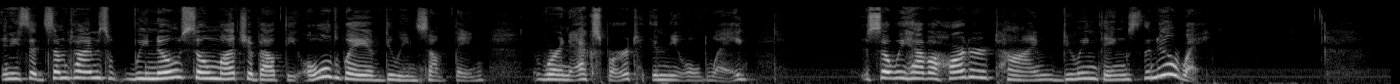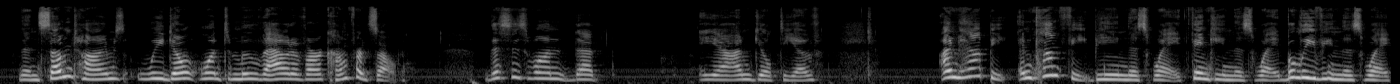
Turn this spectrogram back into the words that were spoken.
And he said, Sometimes we know so much about the old way of doing something, we're an expert in the old way, so we have a harder time doing things the new way. Then sometimes we don't want to move out of our comfort zone. This is one that, yeah, I'm guilty of. I'm happy and comfy being this way, thinking this way, believing this way.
